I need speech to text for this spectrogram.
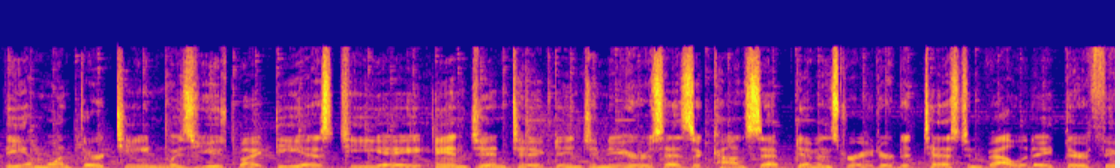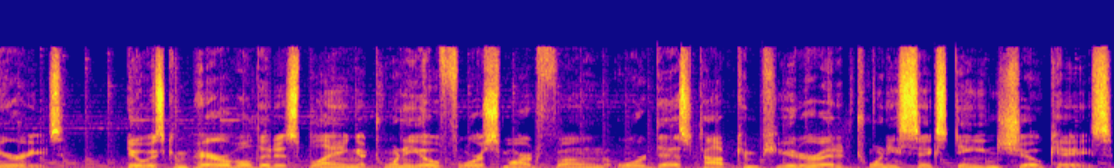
the M113 was used by DSTA and Gentek engineers as a concept demonstrator to test and validate their theories. It was comparable to displaying a 2004 smartphone or desktop computer at a 2016 showcase.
